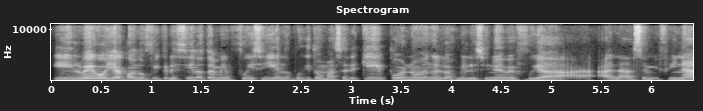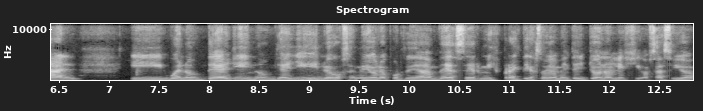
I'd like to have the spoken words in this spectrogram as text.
Y luego ya cuando fui creciendo también fui siguiendo un poquito más el equipo, ¿no? En el 2019 fui a, a la semifinal y bueno, de allí, ¿no? De allí y luego se me dio la oportunidad de hacer mis prácticas. Obviamente yo no elegí, o sea, si yo,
